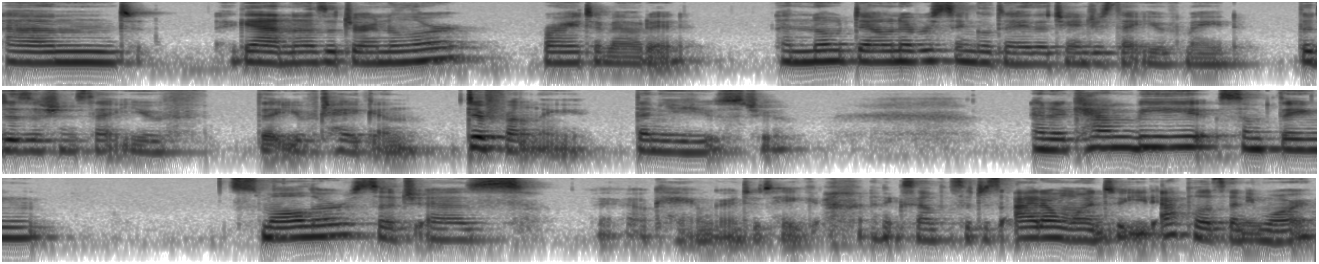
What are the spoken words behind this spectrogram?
And Again, as a journaler, write about it and note down every single day the changes that you've made, the decisions that you've that you've taken differently than you used to. And it can be something smaller such as okay, I'm going to take an example such as I don't want to eat apples anymore.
